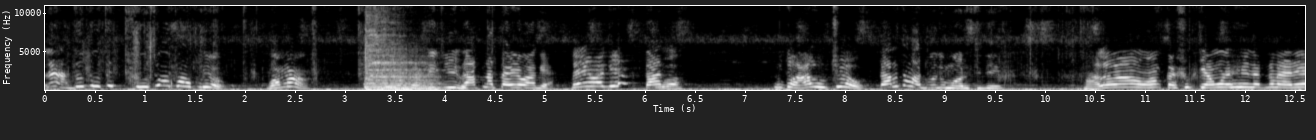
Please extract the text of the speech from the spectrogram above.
લે આજુ તું તું તું શું પાપડ્યો રાતના ત્રણ વાગ્યા ત્રણ વાગે? તાર હું તો હાલ ઉઠ્યો. તારે તો આટલું બધું મોડું થયું મારે આમ કશું કેવું નહીં નકર અરે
